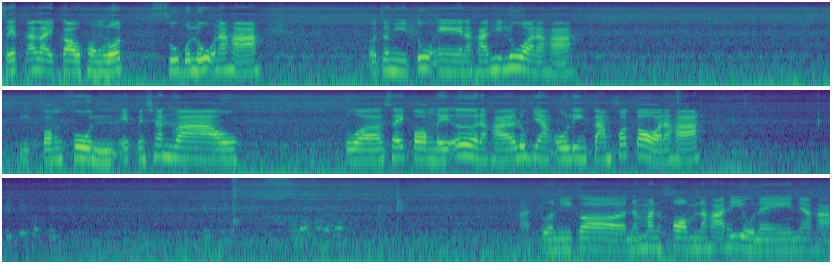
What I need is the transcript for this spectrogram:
เซตอะไรเก่าของรถซูบ a รุนะคะ ก็จะมีตู้แอร์นะคะที่รั่วนะคะ มีกองฝุ่น expansion valve ตัวไส้กองเลเยอร์นะคะ ลูกยางโอลิงตามข้อต่อนะคะ ตัวนี้ก็น้ำมันคอมนะคะที่อยู่ในเนี่ยค่ะ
